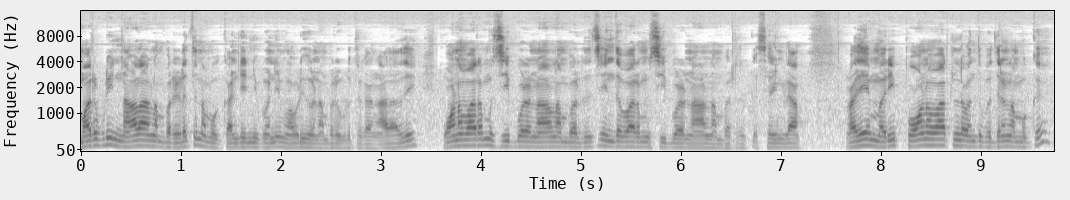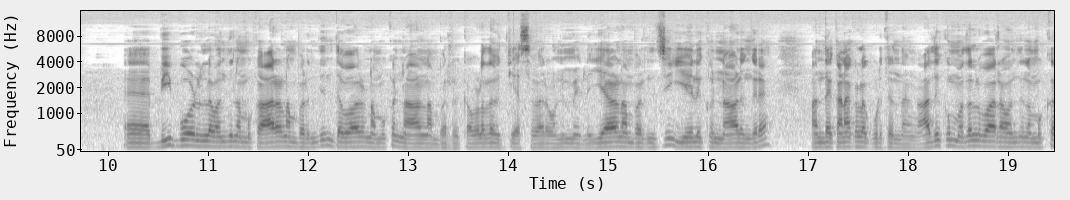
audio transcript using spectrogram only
மறுபடியும் நாலாம் நம்பர் எடுத்து நமக்கு கண்டினியூ பண்ணி மறுபடியும் ஒரு நம்பர் கொடுத்துருக்காங்க. அதாவது போன வாரமும் சீப்போட நாலு நம்பர் இருந்துச்சு இந்த வாரமும் சீப்போட நாலு நம்பர் இருக்குது சரிங்களா? அதே மாதிரி போன வாரத்தில் வந்து பார்த்திங்கன்னா நமக்கு பி போர்டில் வந்து நமக்கு ஆறாம் நம்பர் இருந்து இந்த வாரம் நமக்கு நாலு நம்பர் இருக்குது அவ்வளோதான் வித்தியாசம் வேறு ஒன்றுமே இல்லை. ஏழாம் நம்பர் இருந்துச்சு ஏழுக்கு நாலுங்கிற அந்த கணக்கில் கொடுத்துருந்தாங்க. அதுக்கு முதல் வாரம் வந்து நமக்கு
